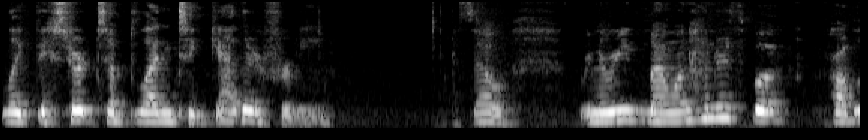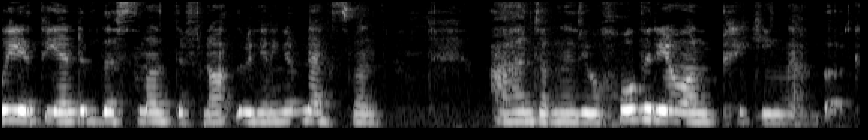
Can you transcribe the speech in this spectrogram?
Like they start to blend together for me. So, we're going to read my 100th book probably at the end of this month, if not the beginning of next month. And I'm going to do a whole video on picking that book.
